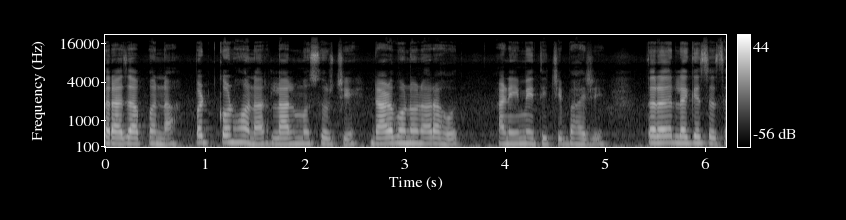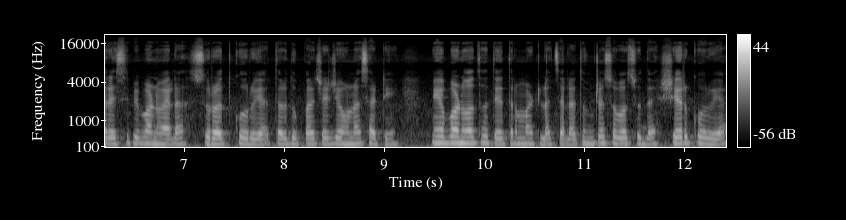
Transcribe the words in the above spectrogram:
तर आज आपण ना पटकन होणार लाल मसूरची डाळ बनवणार आहोत आणि मेथीची भाजी. तर लगेचच रेसिपी बनवायला सुरुवात करूया. तर दुपारच्या जेवणासाठी मी हे बनवत होते तर म्हटलं चला तुमच्यासोबतसुद्धा शेअर करूया.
